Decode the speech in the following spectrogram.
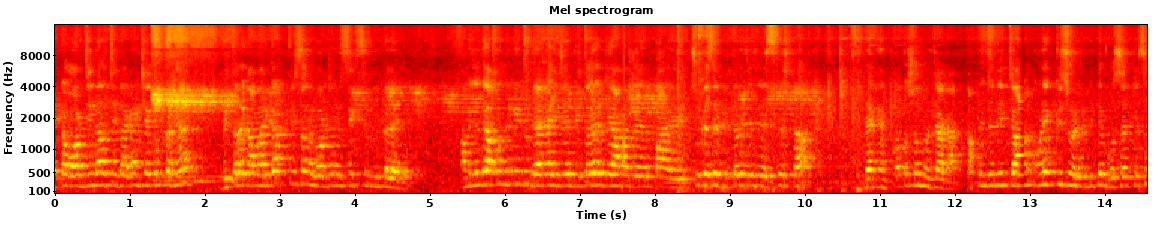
এটা অরিজিনাল চিটাগান সেগুন কাঠে ভিতরে কামারি পিছনে গর্জন সিক্স ফিট পেলাইব আমি যদি আপনাদেরকে একটু দেখাই যে ভিতরে যে আমাদের সুকেসের ভিতরে যে স্পেসটা দেখেন কত সুন্দর জায়গা। আপনি যদি চান অনেক কিছু এটার ভিতরে গোছাইতেছে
